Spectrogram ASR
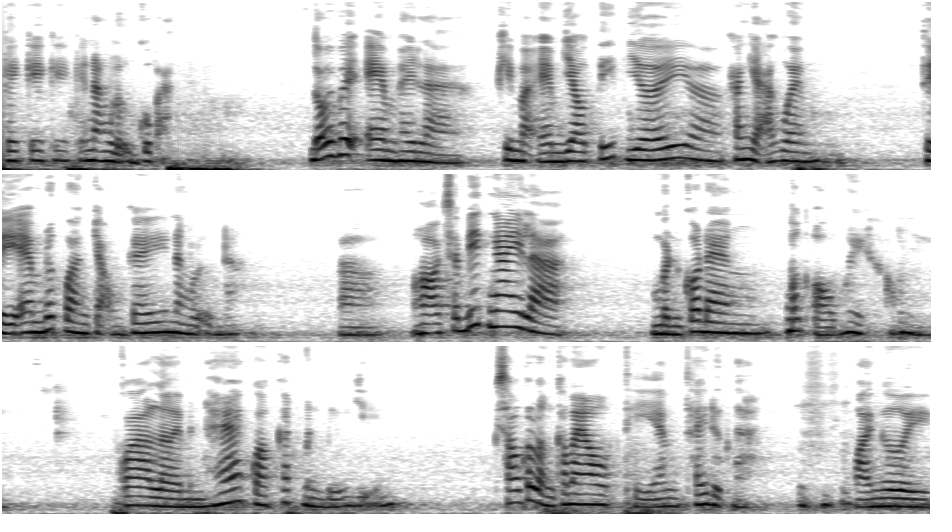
cái cái cái cái năng lượng của bạn. Đối với em hay là khi mà em giao tiếp với à, khán giả của em thì em rất quan trọng cái năng lượng đó. À, họ sẽ biết ngay là mình có đang bất ổn hay không. Ừ qua lời mình hát qua cách mình biểu diễn. Sau cái lần come out thì em thấy được là mọi người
